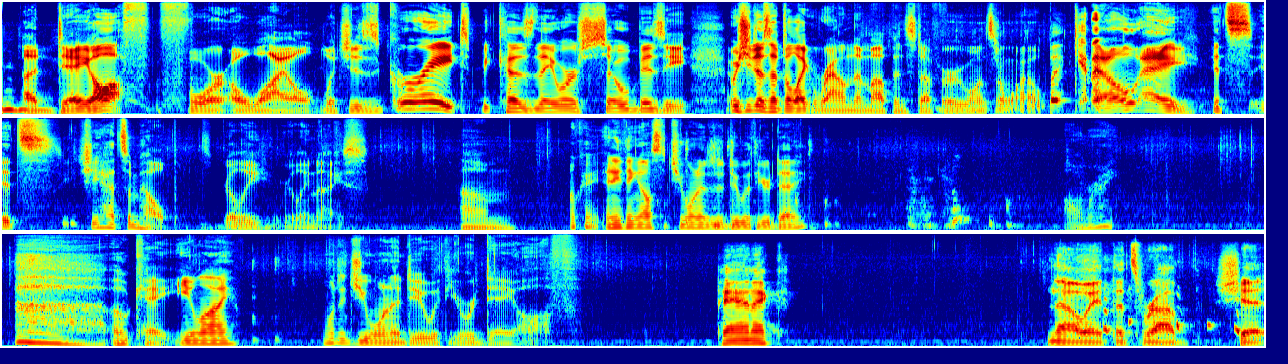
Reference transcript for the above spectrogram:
a day off for a while, which is great because they were so busy. I mean, she does have to like round them up and stuff every once in a while, but you know, hey, it's it's she had some help. It's really really nice. Um, okay. Anything else that you wanted to do with your day? All right. okay, Eli, what did you want to do with your day off? Panic. No, wait, that's Rob. Shit.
